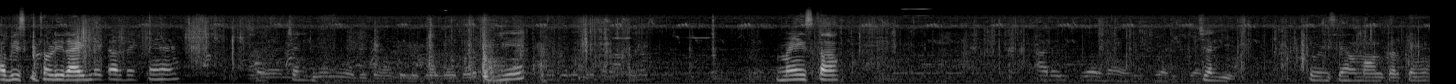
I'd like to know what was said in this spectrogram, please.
अब इसकी थोड़ी राइड लेकर देखते हैं। ये मैं इसका चलिए तो इसे हम ऑन करते हैं।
